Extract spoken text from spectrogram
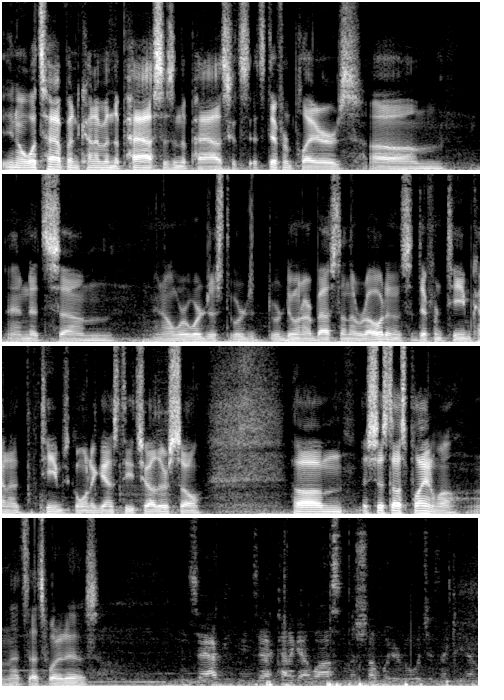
you know what's happened kind of in the past is in the past. It's it's different players, um, and it's um, you know we're we're just we're we're doing our best on the road, and it's a different team kind of teams going against each other. So um, it's just us playing well, and that's that's what it is. And Zach, I mean, Zach kind of got lost in the shuffle here, but what'd you think of him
